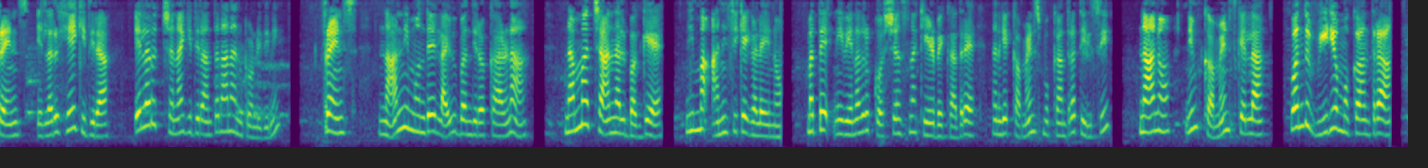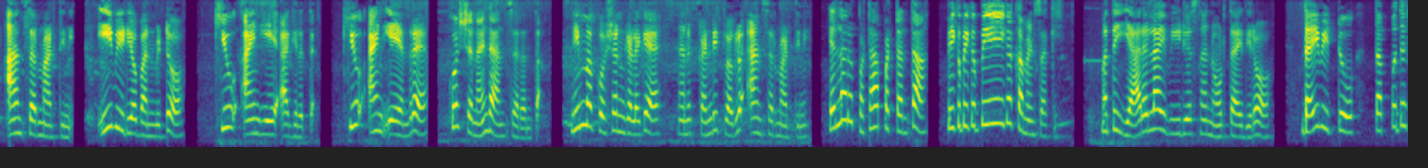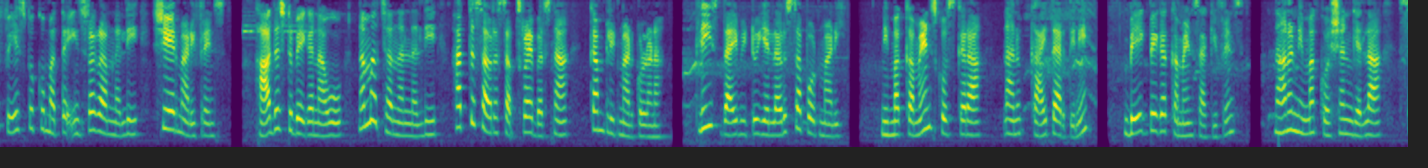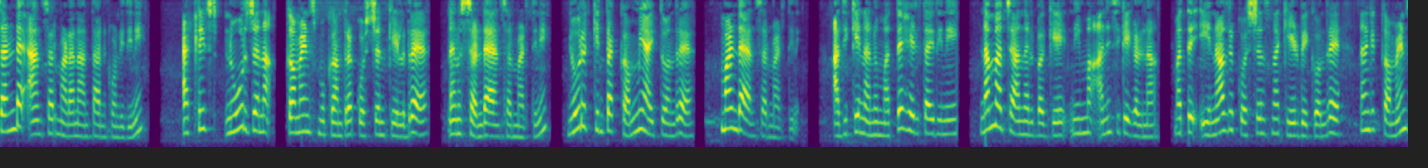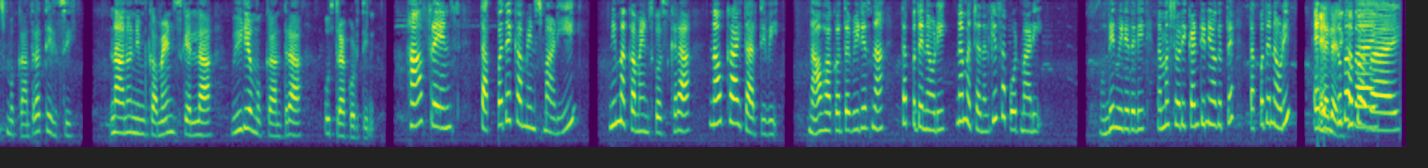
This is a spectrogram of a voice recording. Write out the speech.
Friends ಎಲ್ಲರೂ ಹೇಗಿದ್ದೀರಾ? ಎಲ್ಲರೂ ಚೆನ್ನಾಗಿದ್ದೀರಾ ಅಂತ ನಾನು ಅನ್ಕೊಂಡಿದ್ದೀನಿ. ಫ್ರೆಂಡ್ಸ್ ನಾನು ನಿಮ್ಮ ಮುಂದೆ ಲೈವ್ ಬಂದಿರೋ ಕಾರಣ ನಮ್ಮ ಚಾನಲ್ ಬಗ್ಗೆ ನಿಮ್ಮ ಅನಿಸಿಕೆಗಳೇನು? ಮತ್ತು ನೀವೇನಾದರೂ ಕ್ವಶನ್ಸ್ನ ಕೇಳಬೇಕಾದ್ರೆ ನನಗೆ ಕಮೆಂಟ್ಸ್ ಮುಖಾಂತರ ತಿಳಿಸಿ. ನಾನು ನಿಮ್ಮ ಕಮೆಂಟ್ಸ್ಗೆಲ್ಲ ಒಂದು ವಿಡಿಯೋ ಮುಖಾಂತರ ಆನ್ಸರ್ ಮಾಡ್ತೀನಿ. ಈ ವಿಡಿಯೋ ಬಂದ್ಬಿಟ್ಟು ಕ್ಯೂ ಆ್ಯಂಡ್ ಎ ಆಗಿರುತ್ತೆ. ಕ್ಯೂ ಆ್ಯಂಡ್ ಎ ಅಂದರೆ ಕ್ವಶನ್ ಆ್ಯಂಡ್ ಆನ್ಸರ್ ಅಂತ. ನಿಮ್ಮ ಕ್ವಶನ್ಗಳಿಗೆ ನಾನು ಖಂಡಿತವಾಗ್ಲೂ ಆನ್ಸರ್ ಮಾಡ್ತೀನಿ. ಎಲ್ಲರೂ ಪಟಾಪಟ್ ಅಂತ ಬೇಗ ಬೇಗ ಬೇಗ ಕಮೆಂಟ್ಸ್ ಹಾಕಿ. ಮತ್ತೆ ಯಾರೆಲ್ಲ ಈ ವಿಡಿಯೋಸ್ನ ನೋಡ್ತಾ ಇದ್ದೀರೋ, ದಯವಿಟ್ಟು ತಪ್ಪದೆ ಫೇಸ್ಬುಕ್ ಮತ್ತು ಇನ್ಸ್ಟಾಗ್ರಾಮ್ನಲ್ಲಿ ಶೇರ್ ಮಾಡಿ ಫ್ರೆಂಡ್ಸ್ ಆದಷ್ಟು ಬೇಗ ನಾವು ನಮ್ಮ ಚಾನಲ್ನಲ್ಲಿ ಹತ್ತು ಸಾವಿರ ಸಬ್ಸ್ಕ್ರೈಬರ್ಸ್ನ ಕಂಪ್ಲೀಟ್ ಮಾಡ್ಕೊಳ್ಳೋಣ. ಪ್ಲೀಸ್ ದಯವಿಟ್ಟು ಎಲ್ಲರೂ ಸಪೋರ್ಟ್ ಮಾಡಿ. ನಿಮ್ಮ ಕಮೆಂಟ್ಸ್ಗೋಸ್ಕರ ನಾನು ಕಾಯ್ತಾ ಇರ್ತೀನಿ. ಬೇಗ ಬೇಗ ಕಮೆಂಟ್ಸ್ ಹಾಕಿ ಫ್ರೆಂಡ್ಸ್ ನಾನು ನಿಮ್ಮ ಕ್ವಶನ್ಗೆಲ್ಲ ಸಂಡೇ ಆನ್ಸರ್ ಮಾಡೋಣ ಅಂತ ಅನ್ಕೊಂಡಿದ್ದೀನಿ. ಅಟ್ಲೀಸ್ಟ್ ನೂರು ಜನ ಕಮೆಂಟ್ಸ್ ಮುಖಾಂತರ ಕ್ವಶನ್ ಕೇಳಿದ್ರೆ ನಾನು ಸಂಡೆ ಆನ್ಸರ್ ಮಾಡ್ತೀನಿ. ನೂರಕ್ಕಿಂತ ಕಮ್ಮಿ ಆಯಿತು ಅಂದರೆ ಮಂಡೇ ಆನ್ಸರ್ ಮಾಡ್ತೀನಿ. ಅದಕ್ಕೆ ನಾನು ಮತ್ತೆ ಹೇಳ್ತಾ ಇದ್ದೀನಿ. ನಮ್ಮ ಚಾನೆಲ್ ಬಗ್ಗೆ ನಿಮ್ಮ ಅನಿಸಿಕೆಗಳನ್ನ ಮತ್ತೆ ಏನಾದರೂ ಕ್ವಶನ್ಸ್ನ ಕೇಳಬೇಕು ಅಂದರೆ ನನಗೆ ಕಮೆಂಟ್ಸ್ ಮುಖಾಂತರ ತಿಳಿಸಿ. ನಾನು ನಿಮ್ಮ ಕಮೆಂಟ್ಸ್ಗೆಲ್ಲ ವಿಡಿಯೋ ಮುಖಾಂತರ ಉತ್ತರ ಕೊಡ್ತೀನಿ. ಹಾಂ ಫ್ರೆಂಡ್ಸ್ ತಪ್ಪದೇ ಕಮೆಂಟ್ಸ್ ಮಾಡಿ. ನಿಮ್ಮ ಕಮೆಂಟ್ಸ್ಗೋಸ್ಕರ ನಾವು ಕಾಯ್ತಾ ಇರ್ತೀವಿ. ನಾವು ಹಾಕೋಂಥ ವಿಡಿಯೋಸ್ನ ತಪ್ಪದೆ ನೋಡಿ ನಮ್ಮ ಚಾನಲ್ಗೆ ಸಪೋರ್ಟ್ ಮಾಡಿ. ಮುಂದಿನ ವಿಡಿಯೋದಲ್ಲಿ ನಮ್ಮ ಸ್ಟೋರಿ ಕಂಟಿನ್ಯೂ ಆಗುತ್ತೆ. ತಪ್ಪದೆ ನೋಡಿ. ಬಾಯ್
